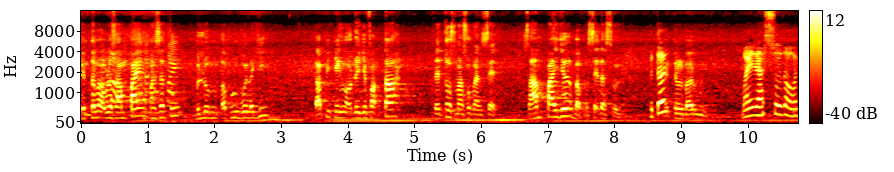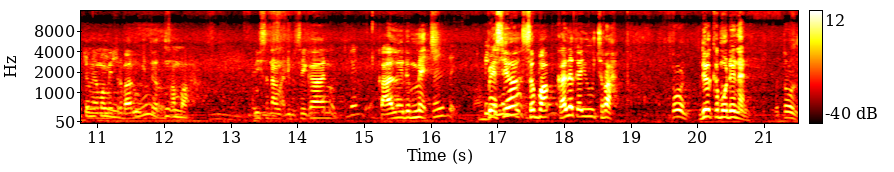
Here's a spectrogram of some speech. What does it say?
Katalog belum sampai, masa tu belum approval lagi. Tapi tengok dia je fakta, saya terus masukkan set. Sampai je berapa set dah sold. Betul? Metal baru ni. Main rasa tau pakai Kita memang ni. meter baru kita sambah. Ni senang nak dibersihkan. Color dia match. Velvet. Bestnya sebab color kayu cerah. Betul. Dia kemodenan. Betul.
